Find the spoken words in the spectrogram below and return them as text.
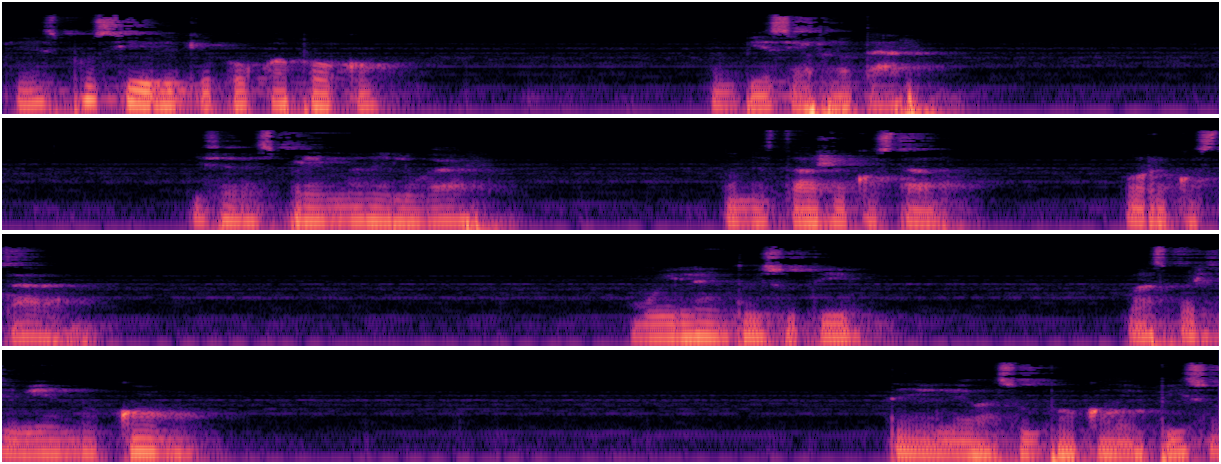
Que es posible que poco a poco empiece a flotar y se desprenda del lugar donde estás recostado o recostada. Muy lento y sutil vas percibiendo cómo te elevas un poco del piso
